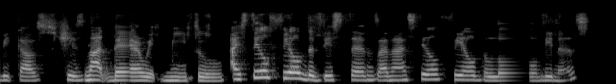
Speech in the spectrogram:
because she's not there with me too. I still feel the distance and I still feel the loneliness.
